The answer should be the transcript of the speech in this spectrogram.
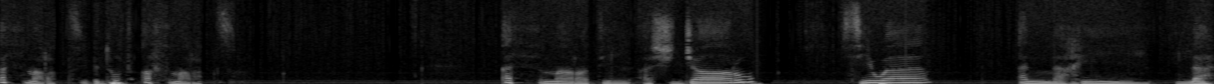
أثمرت بدون أثمرت. أثمرت الأشجار سوى النخيلة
